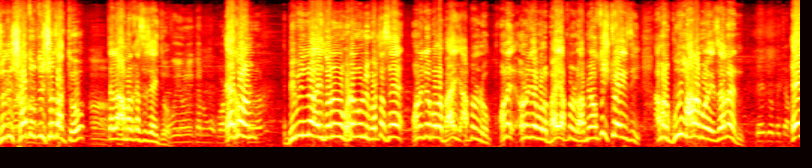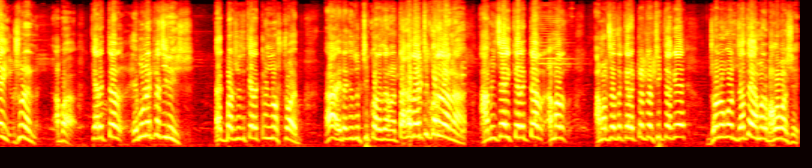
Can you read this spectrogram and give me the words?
যদি সৎ উদ্দেশ্য থাকতো তাহলে আমার কাছে যাইতো। এখন বিভিন্ন এই ধরনের ঘটনাগুলি ঘটতেছে। অনেকে বলে ভাই আপনার লোক। অনেক অনেকে বলে ভাই আপনার লোক আমি অতিষ্ঠ হয়ে গেছি। আমার ঘুম হারাম হয়ে জানেন? এই শুনেন আবা ক্যারেক্টার এমন একটা জিনিস একবার যদি ক্যারেক্টার নষ্ট হয় হ্যাঁ এটা কিন্তু ঠিক করা যায় না টাকা দেয় ঠিক করা যায় না। আমি চাই ক্যারেক্টার আমার আমার যাতে ক্যারেক্টারটা ঠিক থাকে জনগণ যাতে আমার ভালোবাসে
